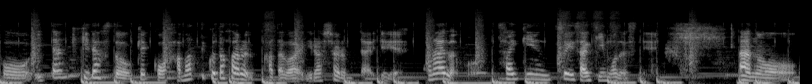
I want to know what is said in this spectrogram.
こう、一旦聞き出すと結構ハマってくださる方がいらっしゃるみたいで、この間、最近、つい最近もですね、あの、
